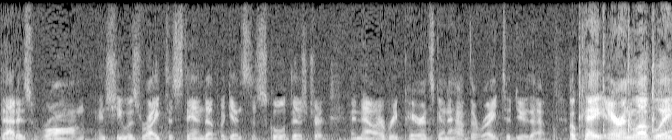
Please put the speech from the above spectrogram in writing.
That is wrong. And she was right to stand up against the school district. And now every parent's going to have the right to do that. Okay, Aaron Lovely.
